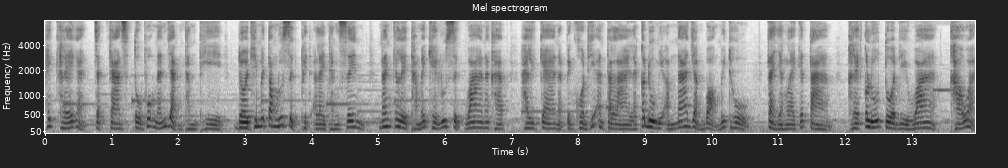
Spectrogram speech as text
ให้เคลกอะจัดการศัตรูพวกนั้นอย่างทันที โดยที่ไม่ต้องรู้สึกผิดอะไรทั้งสิ้น นั่นก็เลยทำให้เคลกรู้สึกว่านะครับฮาริแกนเป็นคนที่อันตรายและก็ดูมีอำนาจอย่างบอกไม่ถูก แต่อย่างไรก็ตาม เคลกก็รู้ตัวดีว่าเขาอะ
